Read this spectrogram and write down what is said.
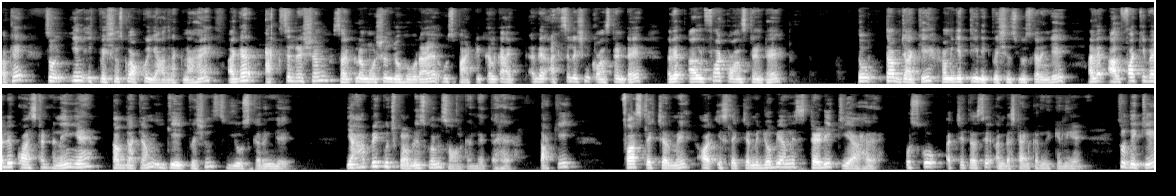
ओके? सो, इन इक्वेशंस को आपको याद रखना है। अगर एक्सेलरेशन, सर्कुलर मोशन जो हो रहा है, उस पार्टिकल का अगर एक्सेलरेशन कांस्टेंट है, अगर अल्फ़ा कांस्टेंट है तो तब जाके हम ये तीन इक्वेशंस यूज़ करेंगे। अगर अल्फ़ा की वैल्यू कांस्टेंट नहीं है, तब जाके हम ये इक्वेशंस यूज़ करेंगे। यहाँ पे कुछ प्रॉब्लम्स को हम सॉल्व कर लेते हैं, ताकि फ़र्स्ट लेक्चर में और इस लेक्चर में जो भी हमने स्टडी किया है, उसको अच्छी तरह से अंडरस्टैंड करने के लिए। तो देखिए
